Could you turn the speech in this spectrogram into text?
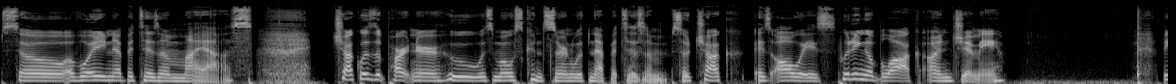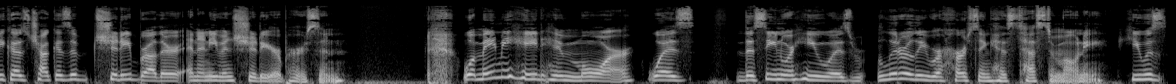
So avoiding nepotism, my ass. Chuck was the partner who was most concerned with nepotism. So Chuck is always putting a block on Jimmy. Because Chuck is a shitty brother and an even shittier person. What made me hate him more was the scene where he was literally rehearsing his testimony. He was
